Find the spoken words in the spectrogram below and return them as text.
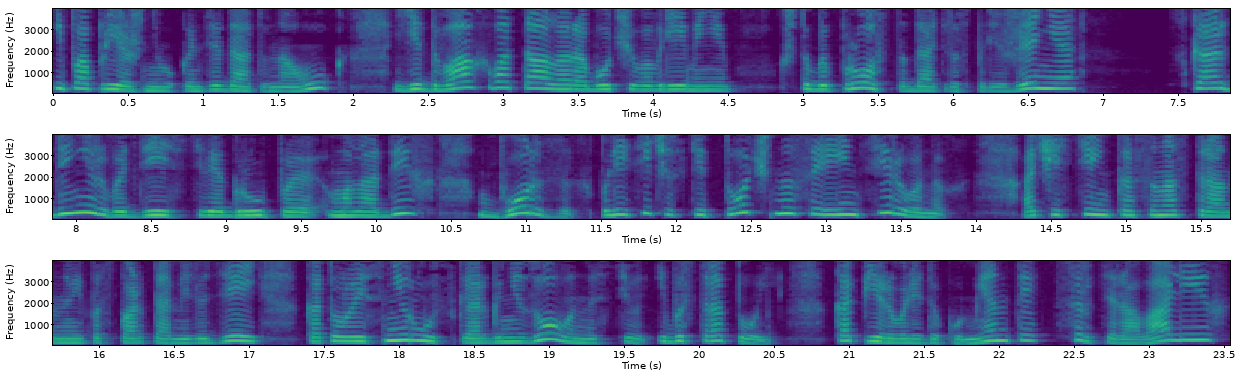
и по-прежнему кандидату наук едва хватало рабочего времени, чтобы просто дать распоряжение скоординировать действия группы молодых, борзых, политически точно сориентированных, а частенько с иностранными паспортами людей, которые с нерусской организованностью и быстротой копировали документы, сортировали их,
